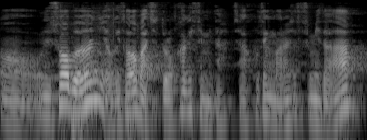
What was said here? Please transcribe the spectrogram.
어, 오늘 수업은 여기서 마치도록 하겠습니다. 자, 고생 많으셨습니다.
